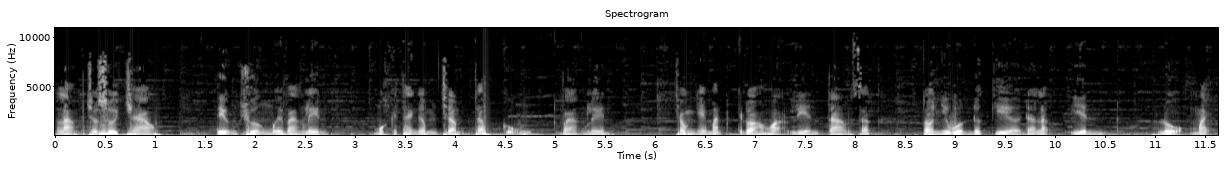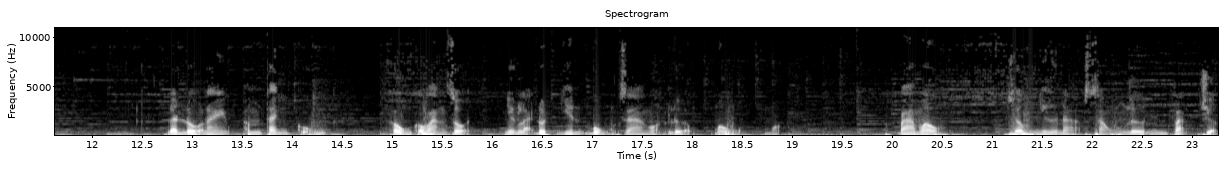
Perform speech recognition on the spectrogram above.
làm cho sôi trào. Tiếng chuông mới vang lên, một cái thanh âm trầm thấp cũng vang lên. Trong nháy mắt, cái đóa hỏa liền tàm sắc to như bồn nước kia đã lặng yên lộ mạnh. Lần nổ này âm thanh cũng không có vang dội, nhưng lại đột nhiên bùng ra ngọn lửa màu, màu ba màu giống như là sóng lớn vạn trượng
